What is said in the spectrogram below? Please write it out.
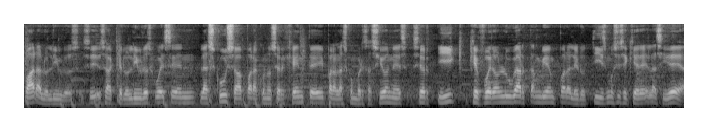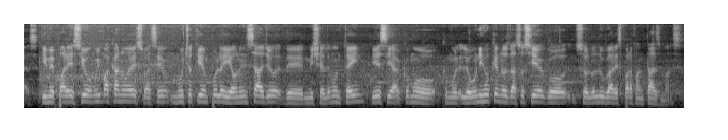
para los libros, ¿sí? o sea, que los libros fuesen la excusa para conocer gente y para las conversaciones, ¿cierto? Y que fuera un lugar también para el erotismo, si se quiere, de las ideas. Y me pareció muy bacano eso. Hace mucho tiempo leía un ensayo de Michel de Montaigne y decía como como, como lo único que nos da sosiego son los lugares para fantasmas.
